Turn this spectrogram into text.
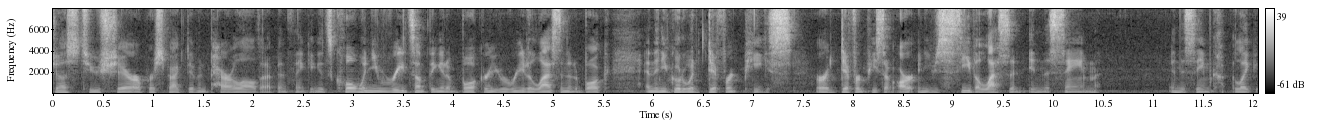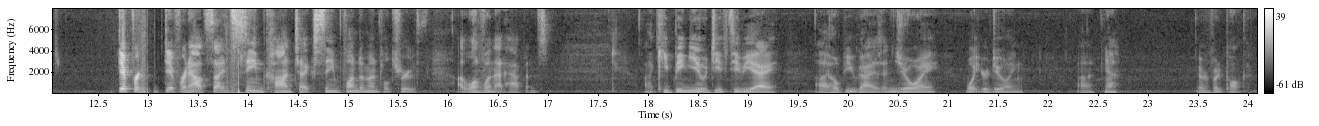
just to share a perspective and parallel that I've been thinking. It's cool when you read something in a book or you read a lesson in a book and then you go to a different piece or a different piece of art and you see the lesson in the same in the same like different different outside same context, same fundamental truth. I love when that happens. Uh, keep being you at DFTBA. I hope you guys enjoy what you're doing. Uh, yeah. Everybody, Polk.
